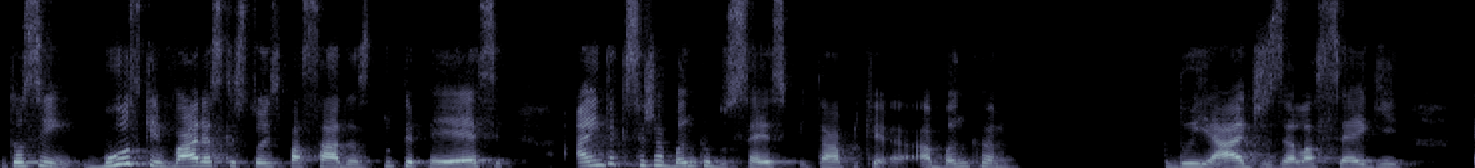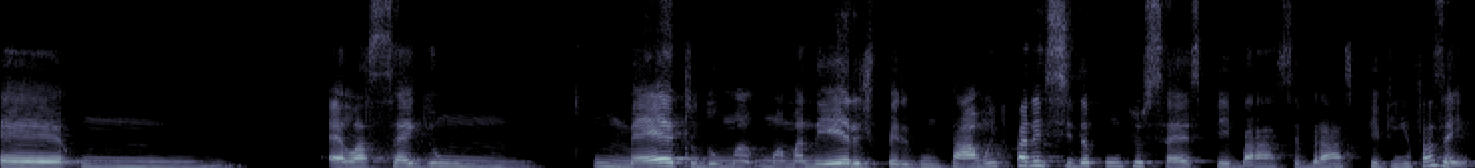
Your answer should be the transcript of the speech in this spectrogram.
Então, assim, busquem várias questões passadas do TPS, ainda que seja a banca do CESP, tá? Porque a banca do IADES, ela segue é, um, ela segue um, um método, uma, uma, maneira de perguntar muito parecida com o que o CESP barra Sebrasp vinha fazendo.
